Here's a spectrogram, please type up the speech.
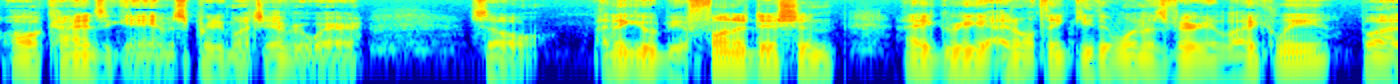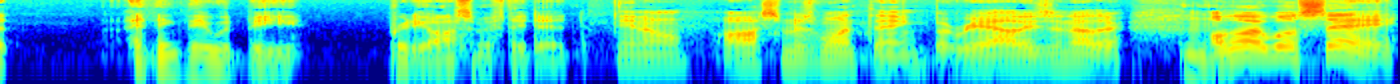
all kinds of games pretty much everywhere. So I think it would be a fun addition. I agree. I don't think either one is very likely, but I think they would be pretty awesome if they did. You know, awesome is one thing, but reality is another. Mm. Although I will say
